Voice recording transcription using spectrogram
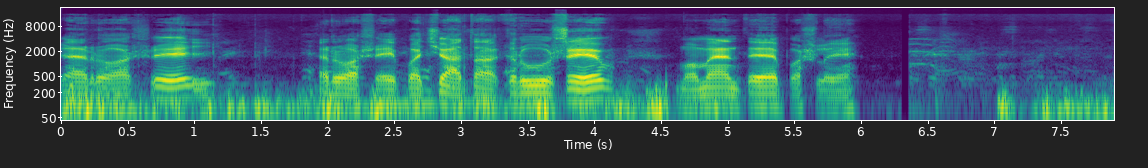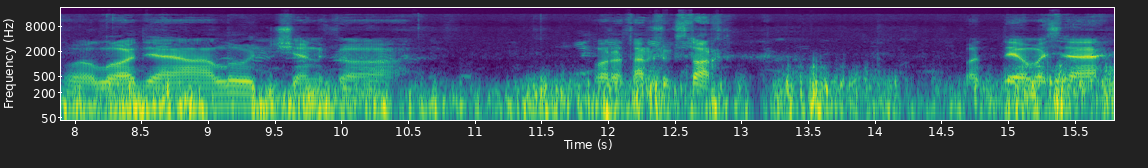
Хороший. Хороший початок рушив. Моменти пішли. Володя Лученко. Воротар Шукстор. Подивимося.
